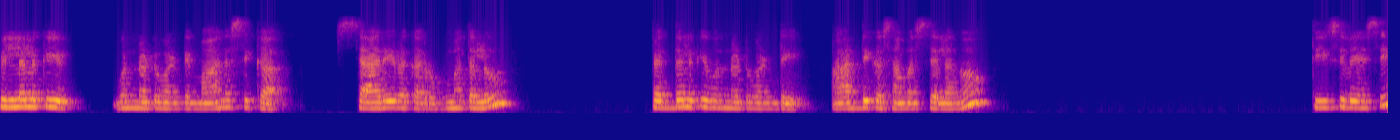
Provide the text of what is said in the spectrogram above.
పిల్లలకి ఉన్నటువంటి మానసిక శారీరక రుగ్మతలు పెద్దలకి ఉన్నటువంటి ఆర్థిక సమస్యలను తీసివేసి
